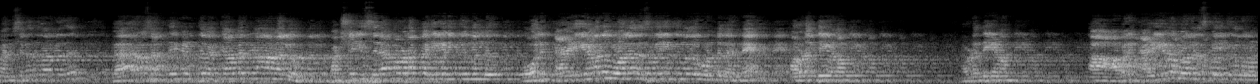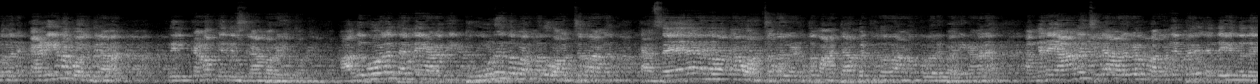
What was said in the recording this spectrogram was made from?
മനുഷ്യനെന്ന് പറഞ്ഞത് വേറെ സ്ഥലത്തേക്ക് എടുത്ത് വെക്കാൻ പറ്റുന്നതാണല്ലോ. പക്ഷെ ഇസ്ലാം അവിടെ പരിഗണിക്കുന്നുണ്ട്. ഓന് കഴിയണത് പോലെ നിസ്കരിക്കുന്നത് കൊണ്ട് തന്നെ അവിടെ എന്ത് ചെയ്യണം? അവിടെ എന്ത് ചെയ്യണം? ആ അവൻ കഴിയണ പോലെ നിസ്കരിക്കുന്നത് കൊണ്ട് തന്നെ കഴിയണ പോലെ അവൻ നിൽക്കണം എന്ന് ഇസ്ലാം പറയുന്നു. അതുപോലെ തന്നെയാണ് ഈ തൂണ് എന്ന് പറഞ്ഞത് ഉറച്ചതാണ്. കസേര എന്ന് പറഞ്ഞാൽ ഉറച്ചതല്ല എടുത്ത് മാറ്റാൻ പറ്റുന്നതാണെന്നുള്ള ഒരു പരിഗണന. അങ്ങനെയാണ് ചില ആളുകൾ പറഞ്ഞിട്ട് എന്ത് ചെയ്യുന്നത്?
